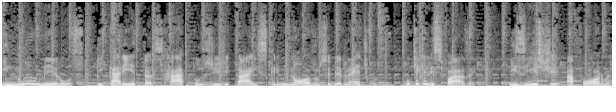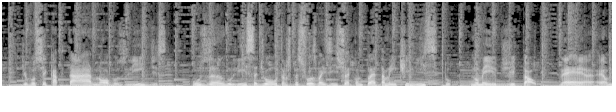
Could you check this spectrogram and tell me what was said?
Inúmeros picaretas, ratos digitais, criminosos cibernéticos, o que, que eles fazem? Existe a forma de você captar novos leads usando lista de outras pessoas, mas isso é completamente ilícito no meio digital, né? É, é um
